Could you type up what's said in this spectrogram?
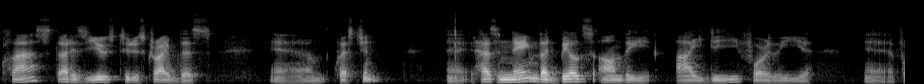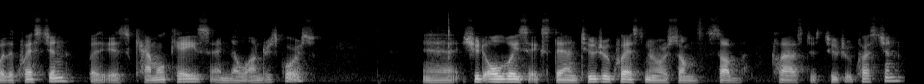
class that is used to describe this um, question. Uh, it has a name that builds on the ID for the uh, for the question, but it's camel case and no underscores. Uh, should always extend tutor question or some subclass to tutor question.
